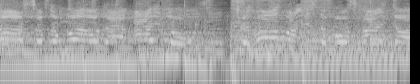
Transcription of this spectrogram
gods of the world are idols. Jehovah is the most high God.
